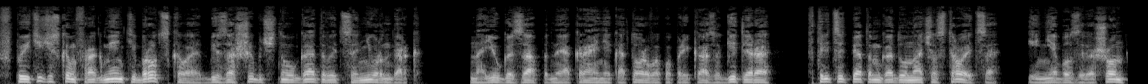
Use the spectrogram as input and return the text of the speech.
в поэтическом фрагменте Бродского безошибочно угадывается Нюрнберг, на юго-западной окраине которого по приказу Гитлера в 1935 году начал строиться и не был завершен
